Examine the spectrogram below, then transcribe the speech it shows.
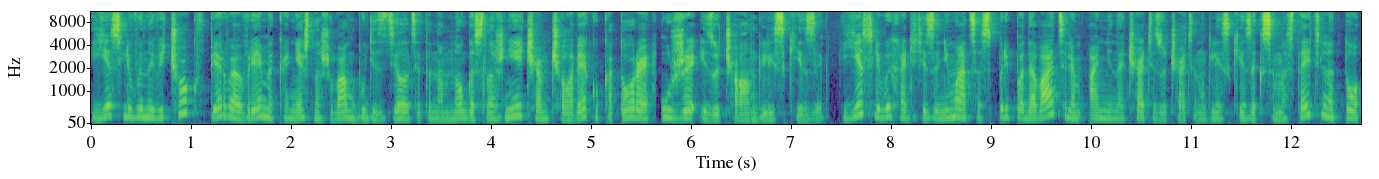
Если вы новичок, в первое время, конечно же, вам будет сделать это намного сложнее, чем человеку, который уже изучал английский язык. Если вы хотите заниматься с преподавателем, а не начать изучать английский язык самостоятельно, то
